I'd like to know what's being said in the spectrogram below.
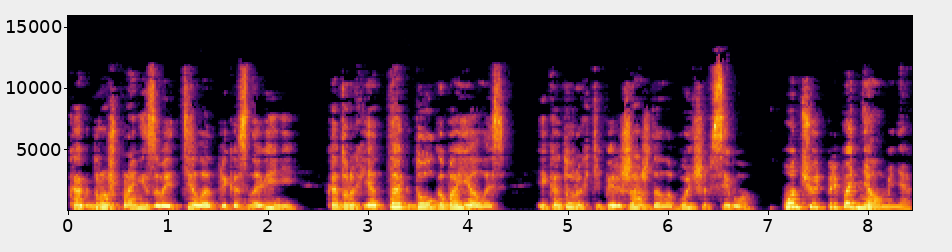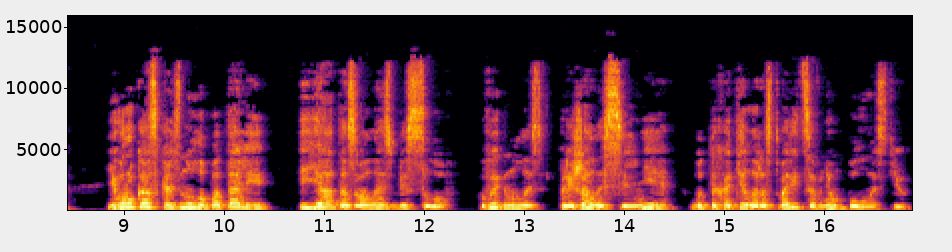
как дрожь пронизывает тело от прикосновений, которых я так долго боялась и которых теперь жаждала больше всего. Он чуть приподнял меня. Его рука скользнула по талии, и я отозвалась без слов. Выгнулась, прижалась сильнее, будто хотела раствориться в нем полностью.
